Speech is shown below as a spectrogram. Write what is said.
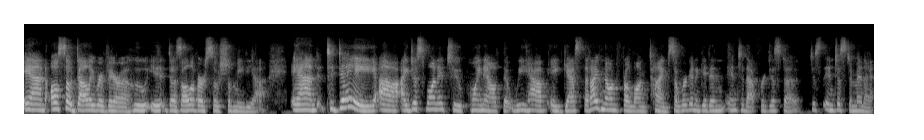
and also Dolly Rivera, who does all of our social media. And today, uh, I just wanted to point out that we have a guest that I've known for a long time. So we're going to get in, into that for just a just in just a minute.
